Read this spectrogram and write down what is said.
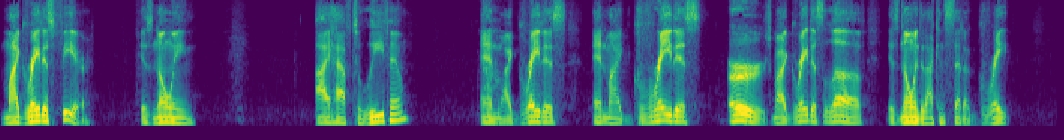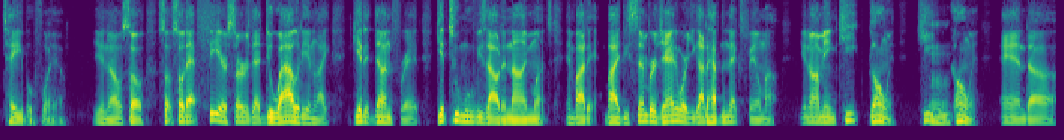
my greatest fear is knowing I have to leave him. And my greatest and my greatest urge, my greatest love is knowing that I can set a great table for him. You know, so so so that fear serves that duality and like get it done, Fred. Get two movies out in nine months, and by the by December, January, you got to have the next film out. You know, what I mean, keep going, keep Mhm. going, and uh,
